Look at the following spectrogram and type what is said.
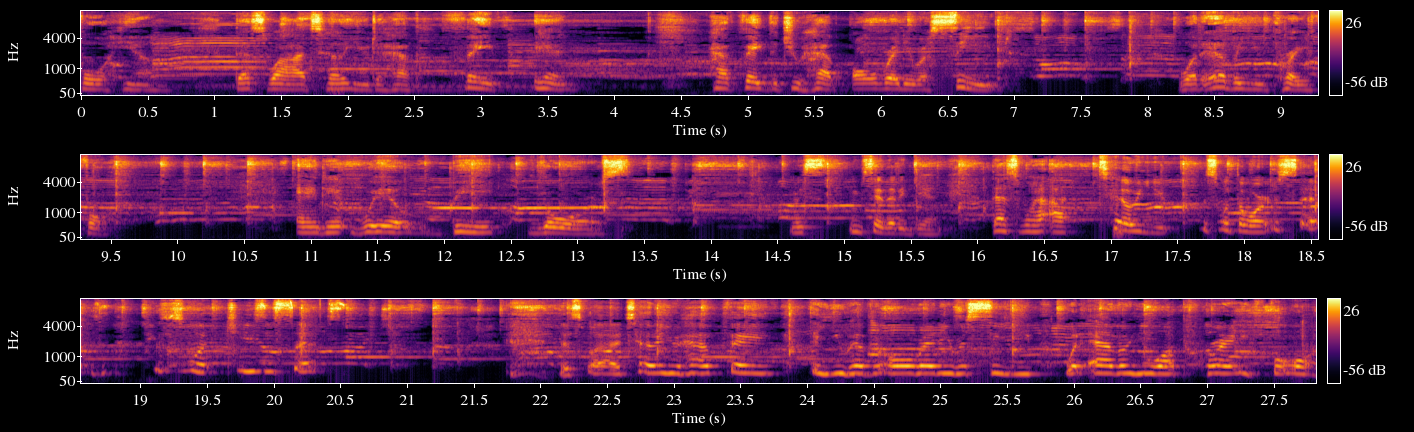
for him. That's why I tell you to have faith in have faith that you have already received whatever you pray for, and it will be yours. Let me, let me say that again. That's why I tell you. This is what the word says. This is what Jesus says. That's why I tell you have faith that you have already received whatever you are praying for,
